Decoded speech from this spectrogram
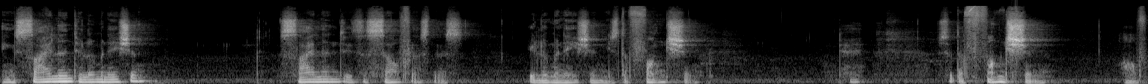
in silent illumination, silent is the selflessness, illumination is the function. Okay? So the function of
